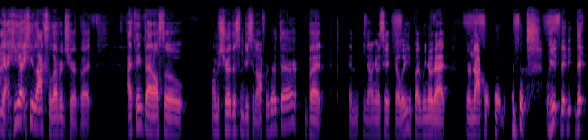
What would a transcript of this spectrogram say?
yeah, he right? he lacks the leverage here, but I think that also, I'm sure there's some decent offers out there, but and you know I'm going to say Philly, but we know that they're not going to.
